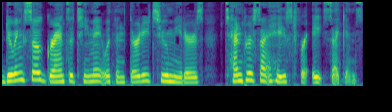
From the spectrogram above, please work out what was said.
Doing so grants a teammate within 32 meters 10% haste for 8 seconds.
